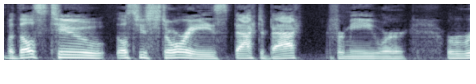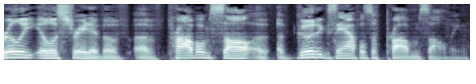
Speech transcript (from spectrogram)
but those two, those two stories back to back for me were, were really illustrative of, of problem solve, of, of good examples of problem solving,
